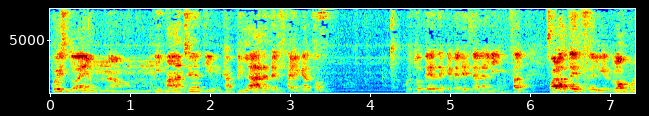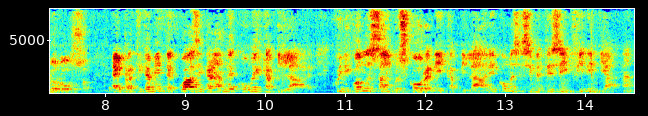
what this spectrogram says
questo è un'immagine di un capillare del fegato, questo verde che vedete è la linfa, guardate il globulo rosso, è praticamente quasi grande come il capillare, quindi quando il sangue scorre nei capillari è come se si mettesse in fila indiana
